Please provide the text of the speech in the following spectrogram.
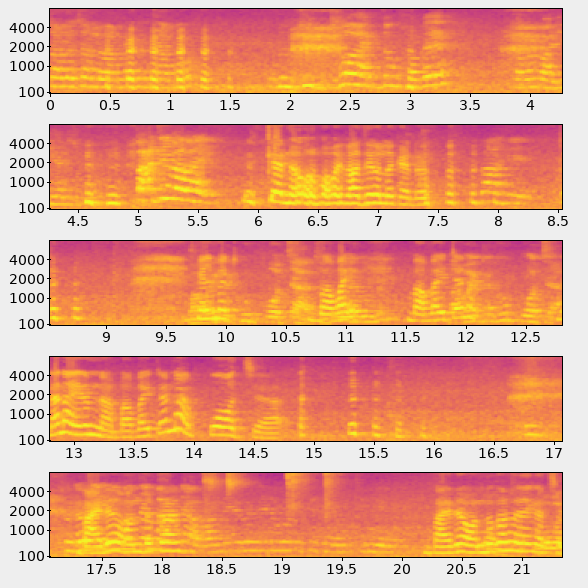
চলো চলো আমরা যাব। একদম যুদ্ধ একদম হবে। চলো বাড়ি আসব। বাজে বাবাই। কেন? আমার বাবাই বাজে হলো কেন? বাজে। হেলমেট খুব পচা বাবাই বাবাইটা না খুব পচা। না না এরম না বাবাইটা না পচা। বাইরে অন্ধকার- বাইরে অন্ধকার হয়ে গেছে।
